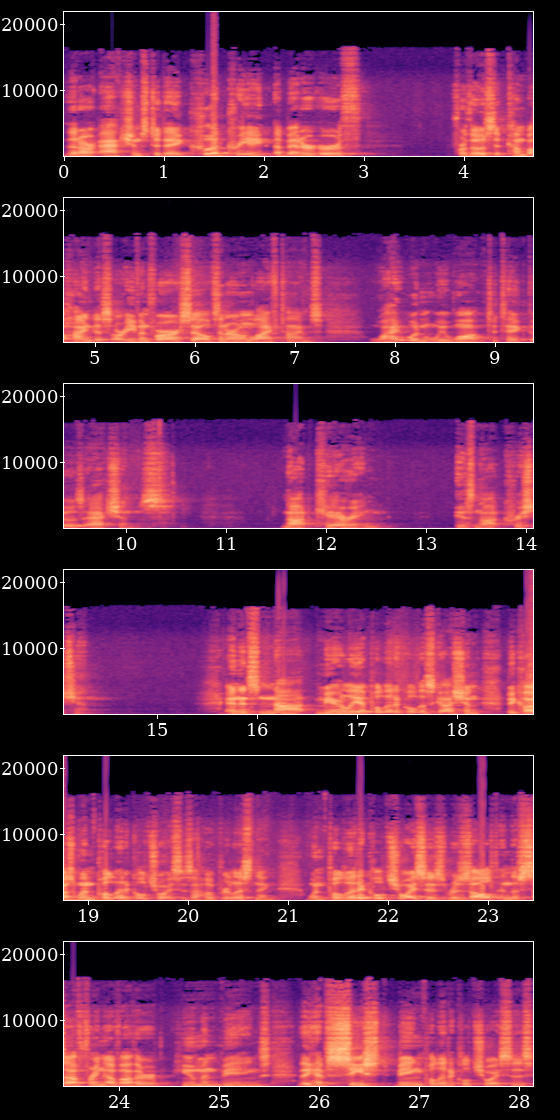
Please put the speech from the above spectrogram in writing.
that our actions today could create a better earth for those that come behind us, or even for ourselves in our own lifetimes, why wouldn't we want to take those actions? Not caring is not Christian. And it's not merely a political discussion, because when political choices, I hope you're listening, when political choices result in the suffering of other human beings, they have ceased being political choices,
